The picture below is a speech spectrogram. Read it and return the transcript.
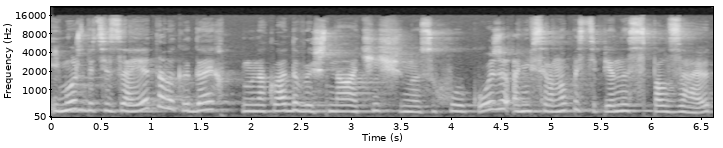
и может быть из-за этого когда их накладываешь на очищенную сухую кожу они все равно постепенно сползают.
